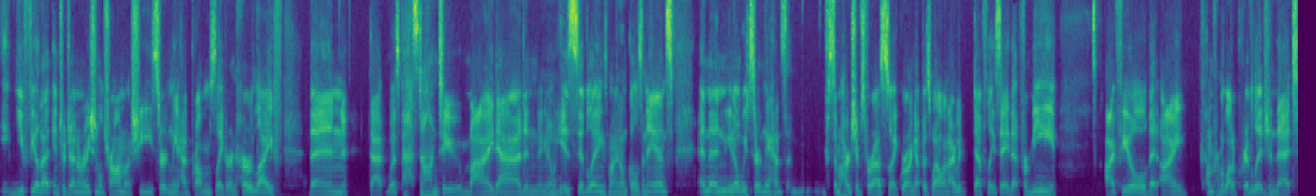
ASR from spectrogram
you feel that intergenerational trauma. She certainly had problems later in her life. Then that was passed on to my dad and you know mm. his siblings my uncles and aunts and then you know we certainly had some, some hardships for us like growing up as well and i would definitely say that for me I feel that I come from a lot of privilege and that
